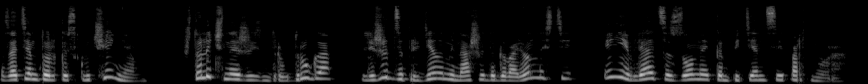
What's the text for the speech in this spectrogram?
Затем только исключением что личная жизнь друг друга лежит за пределами нашей договоренности и не является зоной компетенции партнера.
